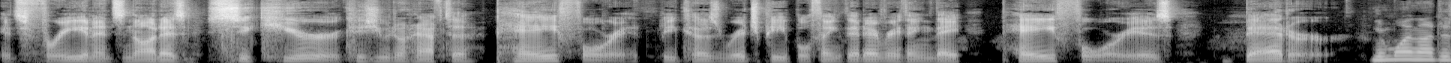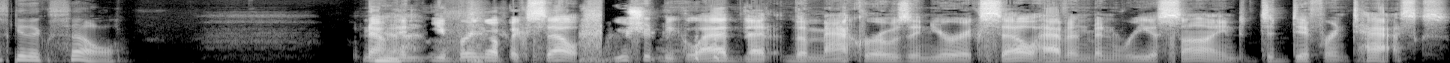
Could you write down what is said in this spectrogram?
It's free and it's not as secure because you don't have to pay for it because rich people think that everything they pay for is better. Then why not just get Excel? Now, Yeah. and you bring up Excel. You should be glad that the macros in your Excel haven't been reassigned to different tasks.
